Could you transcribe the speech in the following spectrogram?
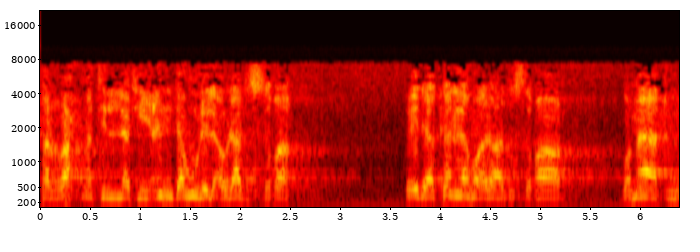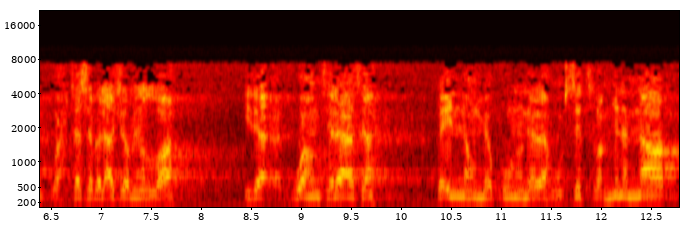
كالرحمة التي عنده للأولاد الصغار. فإذا كان له أولاد الصغار وماتوا واحتسب الأجر من الله إذا وهم ثلاثة فإنهم يكونون له سترا من النار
